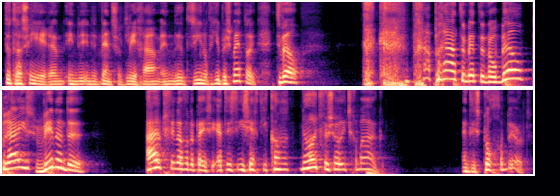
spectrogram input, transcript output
te traceren in, de, in het menselijk lichaam en te zien of je besmettelijk. Terwijl ga praten met de Nobelprijswinnende uitvinder van de PCR-test. Die zegt je kan het nooit voor zoiets gebruiken. En het is toch gebeurd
